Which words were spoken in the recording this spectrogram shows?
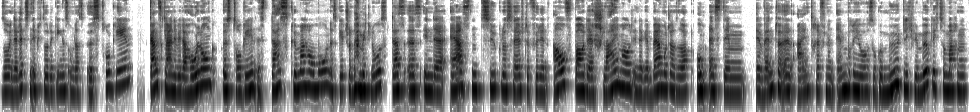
So, in der letzten Episode ging es um das Östrogen. Ganz kleine Wiederholung. Östrogen ist das Kümmerhormon. Es geht schon damit los, dass es in der ersten Zyklushälfte für den Aufbau der Schleimhaut in der Gebärmutter sorgt, um es dem eventuell eintreffenden Embryo so gemütlich wie möglich zu machen.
